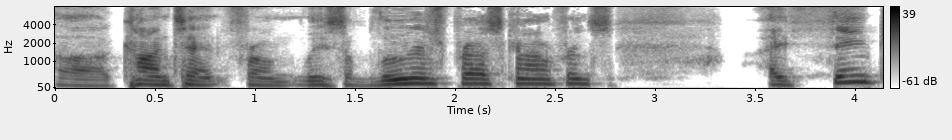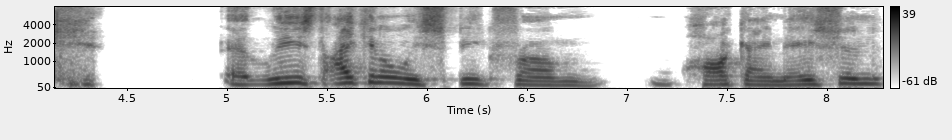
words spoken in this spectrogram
uh, content from Lisa Bluder's press conference. I think, at least, I can only speak from Hawkeye Nation.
